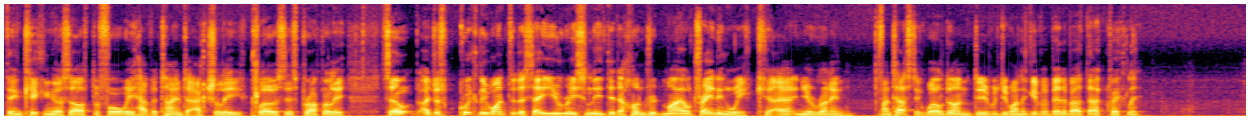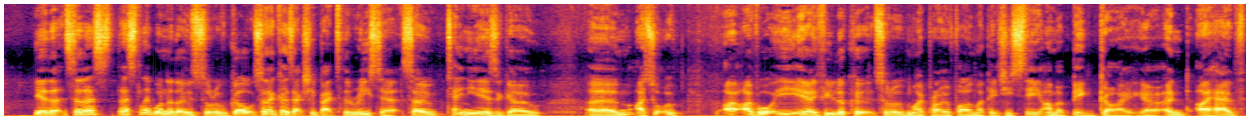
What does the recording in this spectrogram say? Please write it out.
thing kicking us off before we have a time to actually close this properly. So I just quickly wanted to say you recently did a hundred mile training week uh, in your running. Fantastic, well done. Do do you want to give a bit about that quickly? Yeah, that, so that's that's like one of those sort of goals. So that goes actually back to the reset. So ten years ago, um, I sort of I, have yeah, if you look at sort of my profile, my picture, you see I'm a big guy, yeah, and I have,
